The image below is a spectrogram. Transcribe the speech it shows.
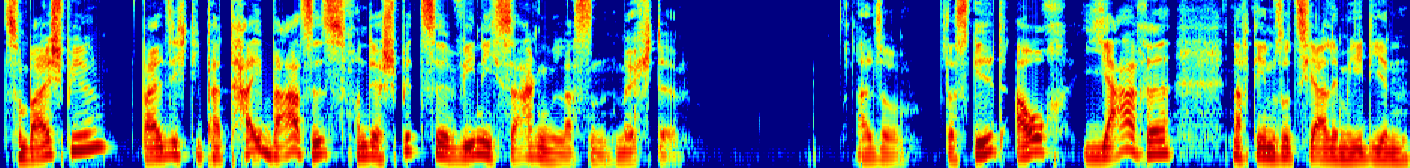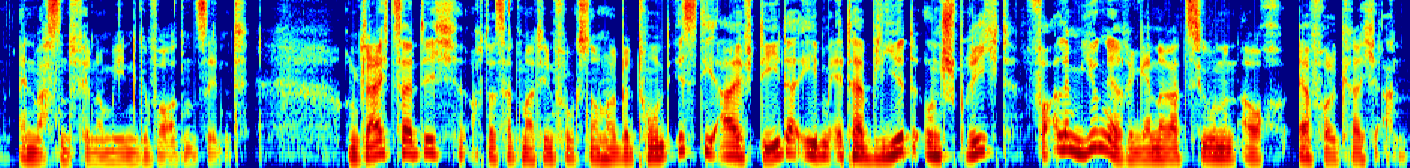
zum Beispiel, weil sich die Parteibasis von der Spitze wenig sagen lassen möchte. Also, das gilt auch Jahre nachdem soziale Medien ein Massenphänomen geworden sind. Und gleichzeitig, auch das hat Martin Fuchs nochmal betont, ist die AfD da eben etabliert und spricht vor allem jüngere Generationen auch erfolgreich an.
